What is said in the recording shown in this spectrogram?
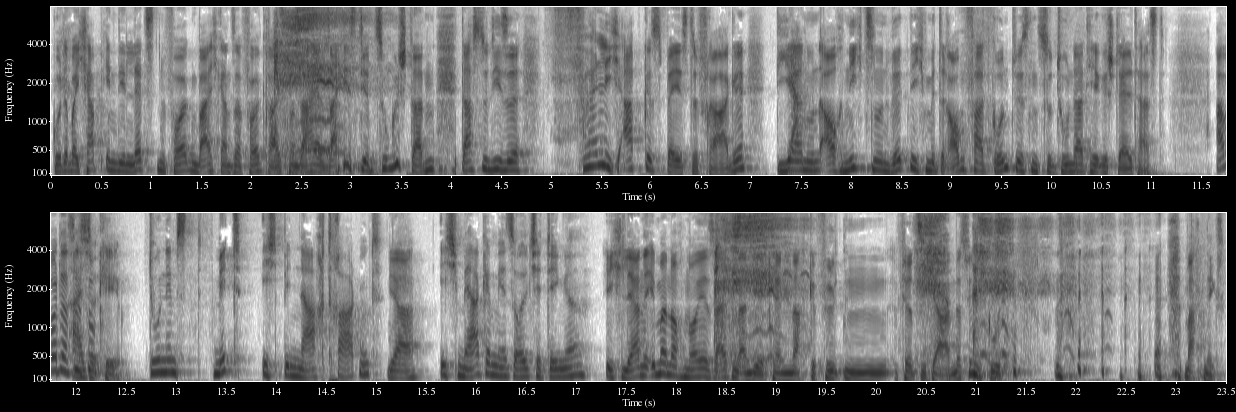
Gut, aber ich habe in den letzten Folgen war ich ganz erfolgreich, von daher sei es dir zugestanden, dass du diese völlig abgespacede Frage, die ja. ja nun auch nichts nun wirklich mit Raumfahrtgrundwissen zu tun hat, hier gestellt hast. Aber das also, ist okay. Du nimmst mit, ich bin nachtragend. Ja. Ich merke mir solche Dinge. Ich lerne immer noch neue Seiten an dir kennen nach gefühlten 40 Jahren. Das finde ich gut. Macht nichts.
